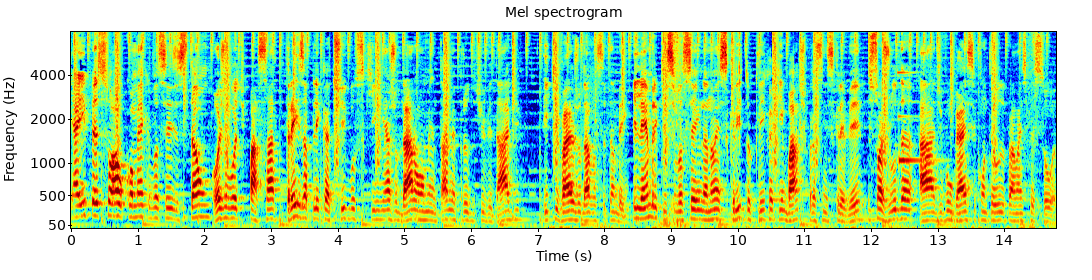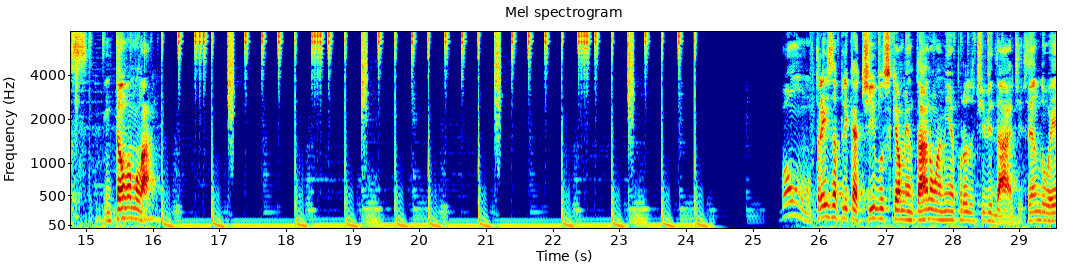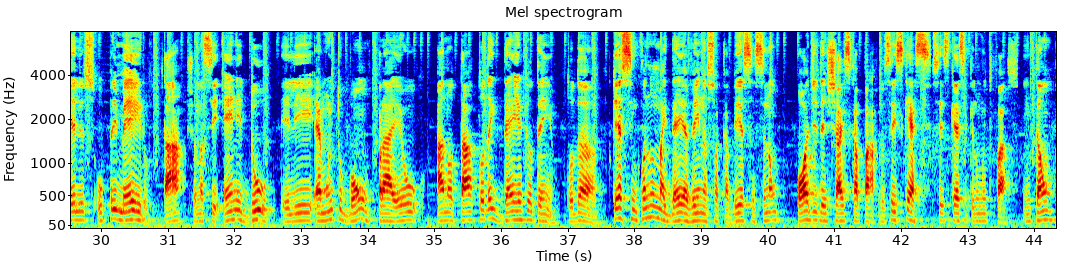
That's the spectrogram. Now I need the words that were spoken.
E aí pessoal, como é que vocês estão? Hoje eu vou te passar três aplicativos que me ajudaram a aumentar minha produtividade e que vai ajudar você também. E lembre que se você ainda não é inscrito, clica aqui embaixo para se inscrever. Isso ajuda a divulgar esse conteúdo para mais pessoas. Então vamos lá. Bom, três aplicativos que aumentaram a minha produtividade, sendo eles o primeiro, tá? Chama-se NDo. Ele é muito bom para eu anotar toda a ideia que eu tenho, toda, porque assim, quando uma ideia vem na sua cabeça, você não pode deixar escapar. Você esquece, você esquece aquilo muito fácil. Então,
